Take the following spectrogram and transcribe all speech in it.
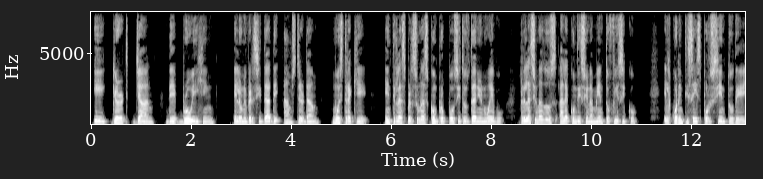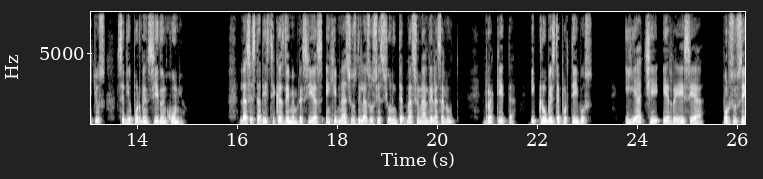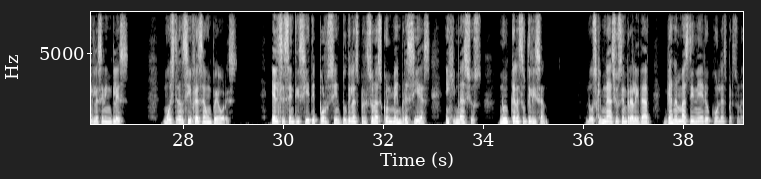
y Gert Jan de Brueging en la Universidad de Ámsterdam muestra que, entre las personas con propósitos de año nuevo relacionados al acondicionamiento físico, el 46% de ellos se dio por vencido en junio. Las estadísticas de membresías en gimnasios de la Asociación Internacional de la Salud, Raqueta y Clubes Deportivos, IHRSA por sus siglas en inglés, muestran cifras aún peores. El 67% de las personas con membresías en gimnasios nunca las utilizan. Los gimnasios en realidad ganan más dinero con las personas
